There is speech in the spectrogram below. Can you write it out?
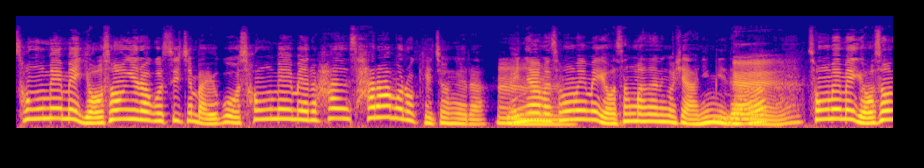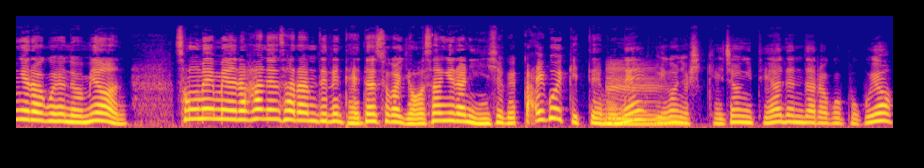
성매매 여성이라고 쓰지 말고 성매매를 한 사람으로 개정해라. 왜냐하면 음. 성매매 여성만 하는 것이 아닙니다. 네. 성매매 여성이라고 해놓으면 성매매를 하는 사람들은 대다수가 여성이라는 인식을 깔고 있기 때문에 음. 이건 역시 개정이 돼야 된다라고 보고요.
